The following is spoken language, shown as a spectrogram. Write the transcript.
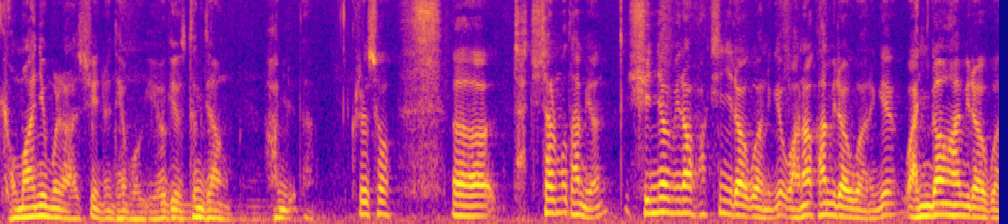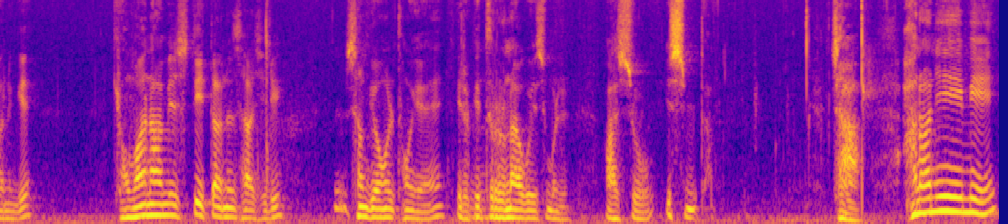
교만임을 알 수 있는 대목이 여기에서 등장합니다. 그래서 어, 자칫 잘못하면 신념이나 확신이라고 하는 게 완악함이라고 하는 게 완강함이라고 하는 게 교만함일 수도 있다는 사실이 성경을 통해 이렇게 드러나고 있음을 알 수 있습니다. 자, 하나님이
